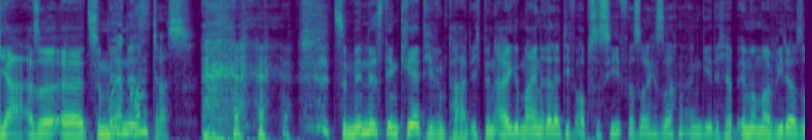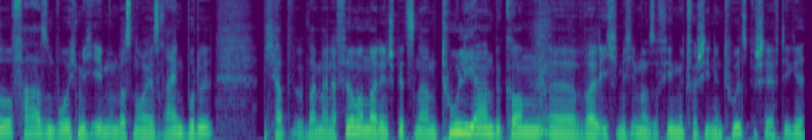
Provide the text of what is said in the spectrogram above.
Ja, also äh, zumindest. Woher kommt das? zumindest den kreativen Part. Ich bin allgemein relativ obsessiv, was solche Sachen angeht. Ich habe immer mal wieder so Phasen, wo ich mich eben in was Neues reinbuddel. Ich habe bei meiner Firma mal den Spitznamen Toolian bekommen, äh, weil ich mich immer so viel mit verschiedenen Tools beschäftige.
